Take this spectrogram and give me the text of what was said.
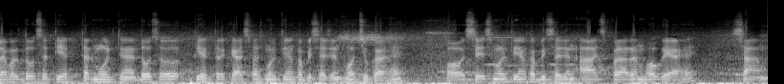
लगभग दो सौ तिहत्तर मूर्तियाँ दो सौ तिहत्तर के आसपास मूर्तियों का विसर्जन हो चुका है, और शेष मूर्तियों का विसर्जन आज प्रारंभ हो गया है। शाम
